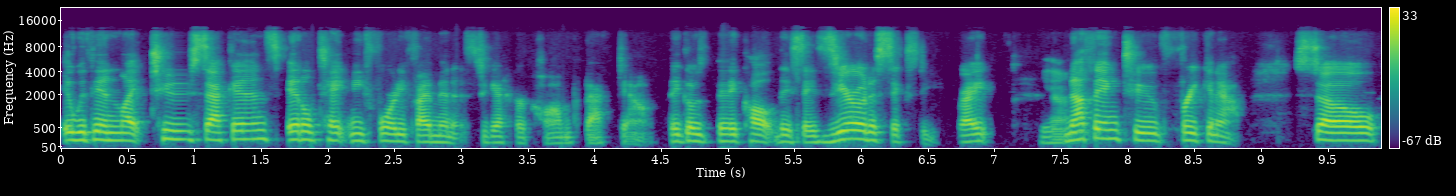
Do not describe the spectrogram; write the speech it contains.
it- within like 2 seconds it'll take me 45 minutes to get her calmed back down. They go they call they say 0 to 60 right? Yeah. nothing to freaking out. So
